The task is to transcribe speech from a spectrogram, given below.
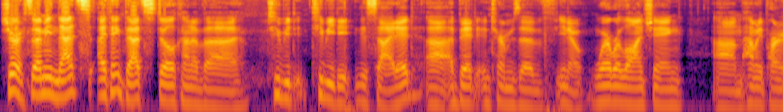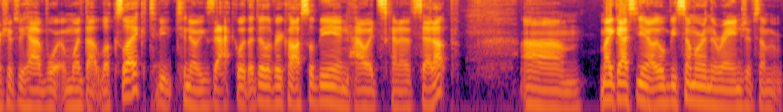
Sure. So I mean, that's I think that's still kind of uh, to be to be decided uh, a bit in terms of you know where we're launching, um, how many partnerships we have, and what that looks like to be to know exactly what the delivery cost will be and how it's kind of set up. Um, my guess, you know, it will be somewhere in the range of some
